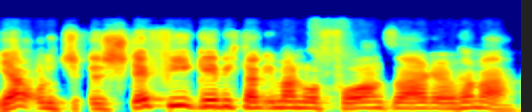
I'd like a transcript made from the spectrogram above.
ja, und Steffi gebe ich dann immer nur vor und sage, hör mal,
